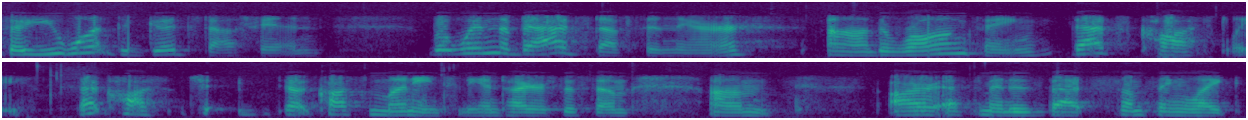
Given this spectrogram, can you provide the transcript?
So you want the good stuff in, but when the bad stuff's in there, uh, the wrong thing, that's costly. That costs uh, costs money to the entire system. Um, our estimate is that something like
